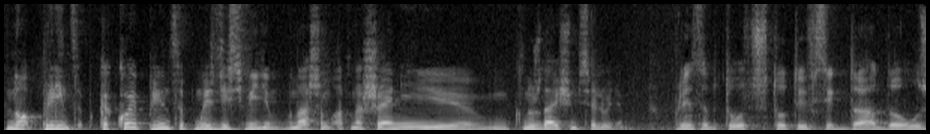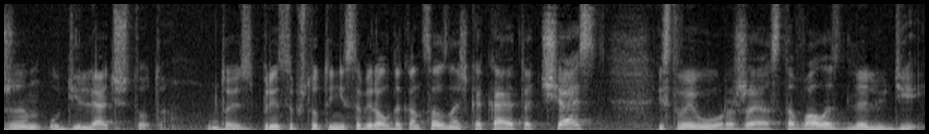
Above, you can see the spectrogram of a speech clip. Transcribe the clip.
Но принцип, какой принцип мы здесь видим в нашем отношении к нуждающимся людям? Принцип тот, что ты всегда должен уделять что-то. То есть принцип, что ты не собирал до конца, значит какая-то часть из твоего урожая оставалась для людей.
